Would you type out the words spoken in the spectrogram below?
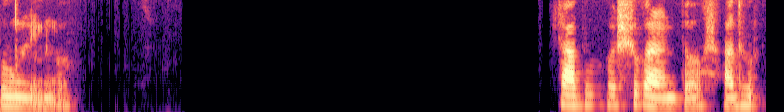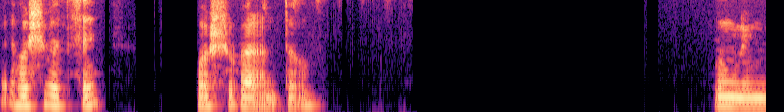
পুংলিঙ্গ। সাধু, হস্যকারান্ত। সাধু, হস্য হচ্ছে হস্যকারান্ত। পুংলিঙ্গ।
